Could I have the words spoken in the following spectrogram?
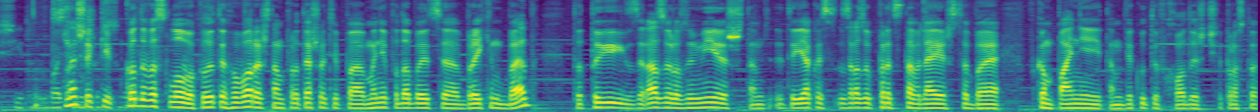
всі там бачимо. Знаєш, яке кодове слово, коли ти говориш там про те, що типа мені подобається Breaking Bad, то ти зразу розумієш, там ти якось зразу представляєш себе в компанії, там, в яку ти входиш, чи просто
